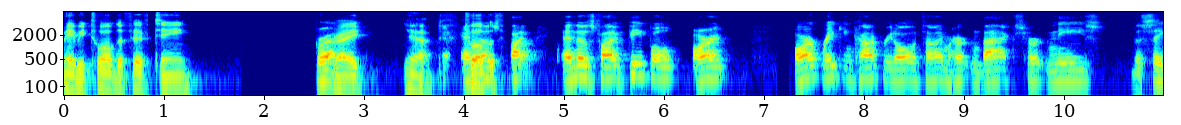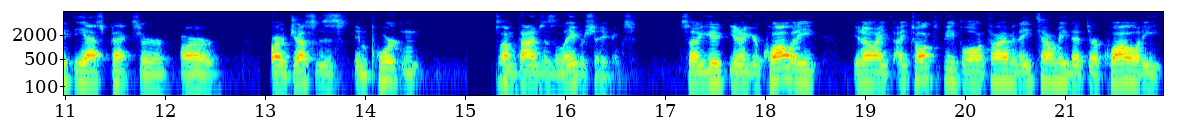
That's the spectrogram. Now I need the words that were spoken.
maybe twelve to fifteen, Correct. right? Yeah, And 12 to- five, and those five people aren't, aren't raking concrete all the time, hurting backs, hurting knees. The safety aspects are, are, are just as important sometimes as the labor savings. So you, you know, your quality, you know, I, I talk to people all the time and they tell me that their quality,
